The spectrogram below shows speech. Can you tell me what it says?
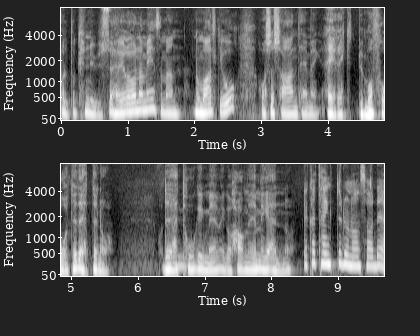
holdt på å knuse høyrehånda mi, som han normalt gjorde. Og så sa han til meg Eirik, du må få til dette nå. Og det tok jeg med meg og har med meg ennå. Hva tenkte du når han sa det?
